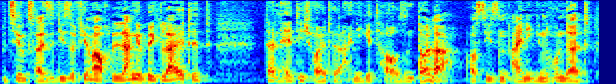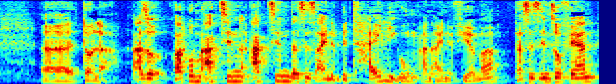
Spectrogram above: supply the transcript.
beziehungsweise diese Firma auch lange begleitet, dann hätte ich heute einige tausend Dollar aus diesen einigen hundert äh, Dollar. Also warum Aktien? Aktien, das ist eine Beteiligung an eine Firma. Das ist insofern,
